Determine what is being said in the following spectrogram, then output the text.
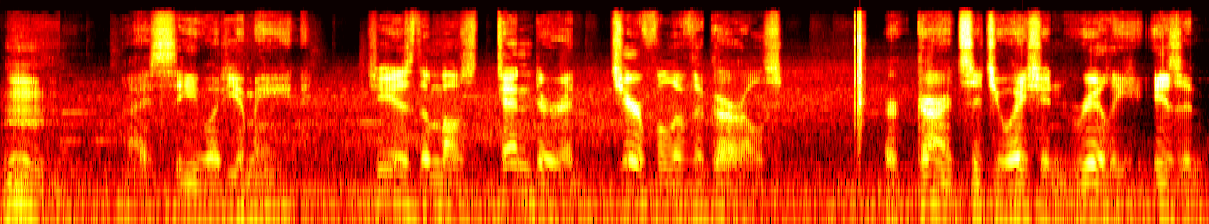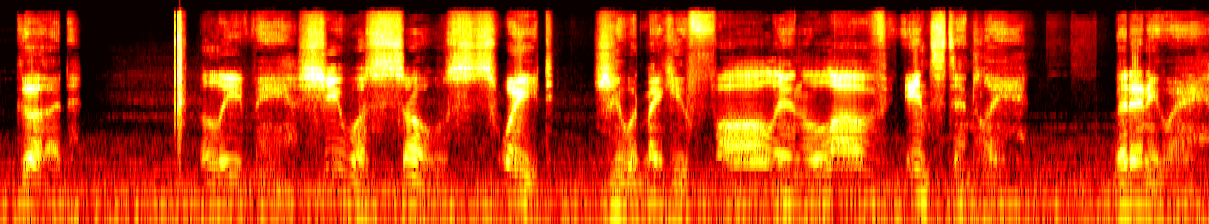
Hmm, I see what you mean. She is the most tender and cheerful of the girls. Her current situation really isn't good. Believe me, she was so sweet. She would make you fall in love instantly. But anyway,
